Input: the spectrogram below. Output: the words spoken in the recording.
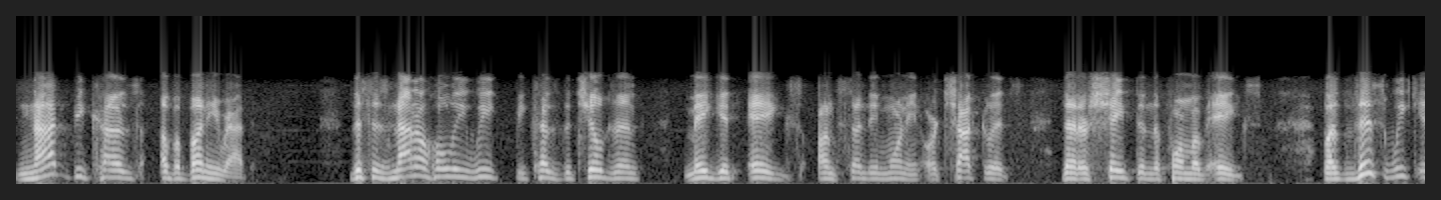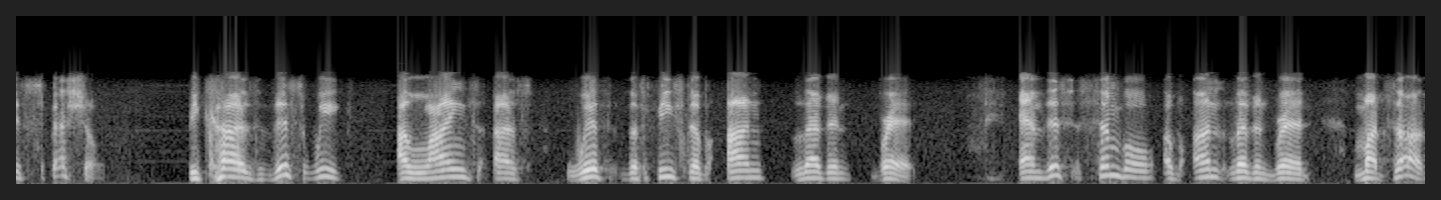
not because of a bunny rabbit. This is not a holy week because the children may get eggs on Sunday morning or chocolates that are shaped in the form of eggs. But this week is special because this week aligns us with the Feast of Unleavened Bread. And this symbol of unleavened bread, matzah,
